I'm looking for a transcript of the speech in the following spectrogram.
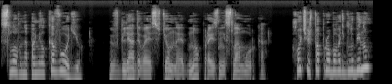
словно по мелководью!» Вглядываясь в темное дно, произнесла Мурка. «Хочешь попробовать глубину?»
